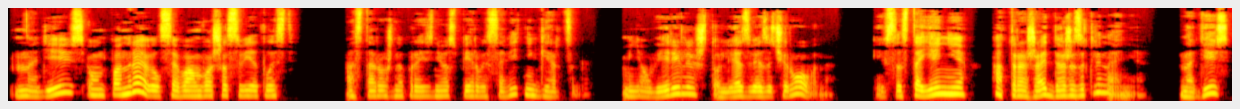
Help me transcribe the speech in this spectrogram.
«Надеюсь, он понравился вам, ваша светлость», — осторожно произнес первый советник герцога. «Меня уверили, что лезвие зачаровано и в состоянии отражать даже заклинания. Надеюсь,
